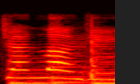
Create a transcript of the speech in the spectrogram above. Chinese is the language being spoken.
真冷的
